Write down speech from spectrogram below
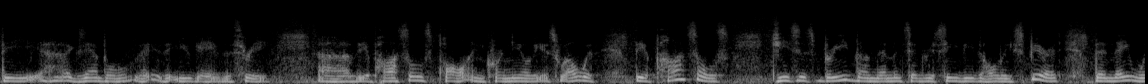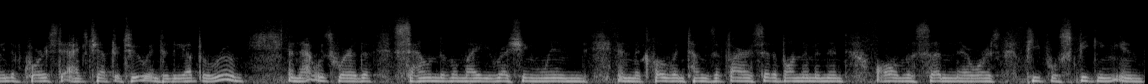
the uh, example that, that, you gave, the three, uh, the apostles, Paul and Cornelius. Well, with the apostles, Jesus breathed on them and said, "Receive ye the Holy Spirit." Then they went, of course, to Acts chapter two into the upper room, and that was where the sound of a mighty rushing wind and the cloven tongues of fire set upon them, and then all of a sudden there was people speaking in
